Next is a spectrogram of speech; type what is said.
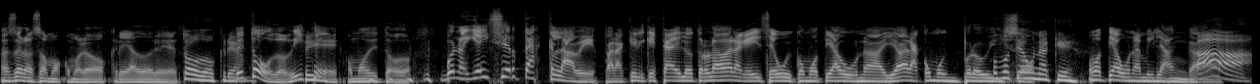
Nosotros somos como los creadores. todo creo. De todo, ¿viste? Sí. Como de todo. bueno, y hay ciertas claves para aquel que está del otro lado ahora que dice, uy, ¿cómo te hago una? Y ahora, ¿cómo improviso? ¿Cómo te hago una qué? ¿Cómo te hago una milanga? Ah,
